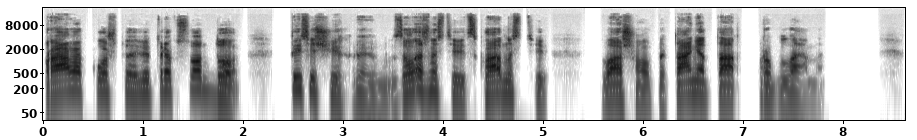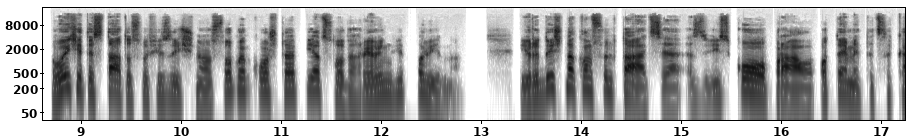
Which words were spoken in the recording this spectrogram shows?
права коштує від 300 до 1000 гривень, в залежності від складності вашого питання та проблеми. Вихід із статусу фізичної особи коштує 500 гривень відповідно. Юридична консультація з військового права по темі ТЦК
